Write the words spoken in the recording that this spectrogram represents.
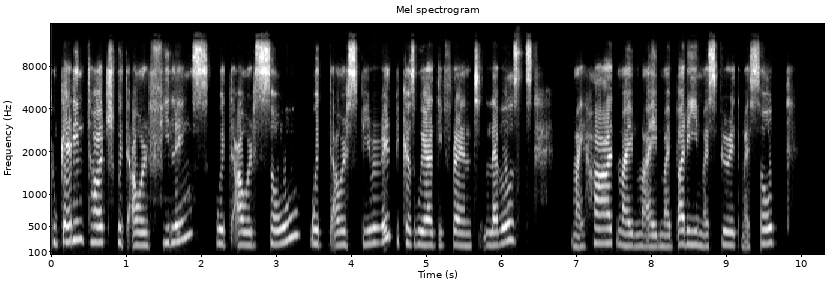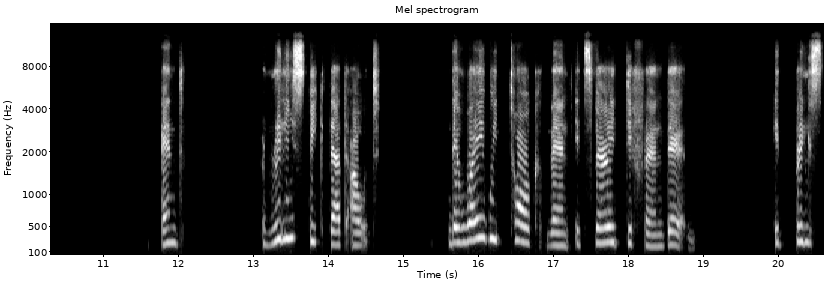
To get in touch with our feelings, with our soul, with our spirit, because we are different levels my heart, my, my, my body, my spirit, my soul. And really speak that out the way we talk then it's very different the, it brings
